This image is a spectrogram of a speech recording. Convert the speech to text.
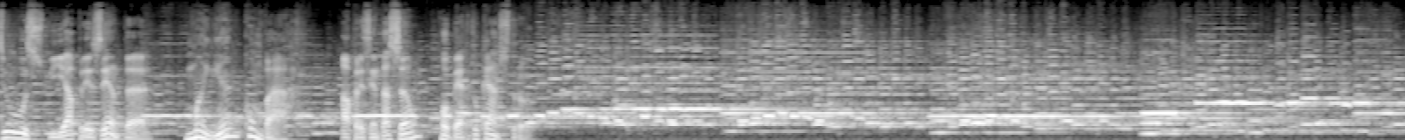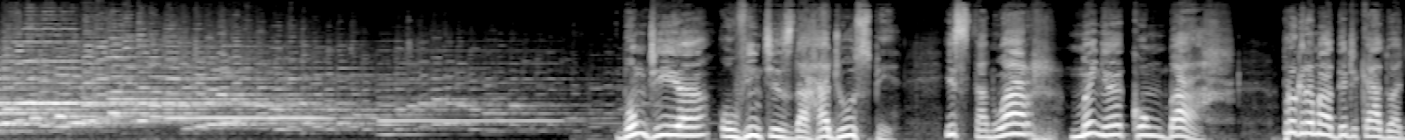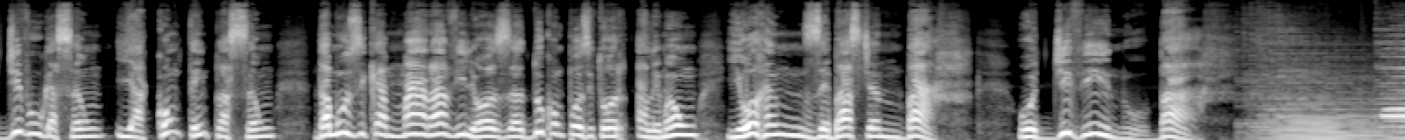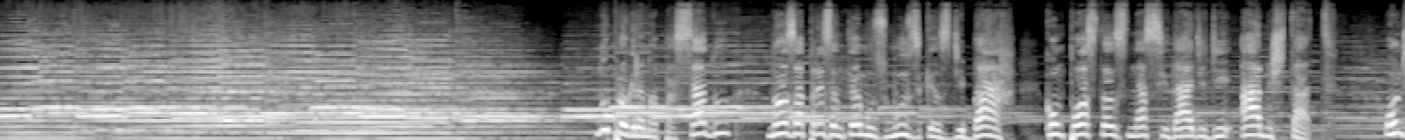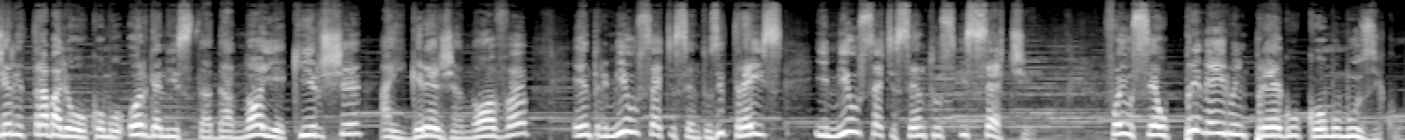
Rádio USP apresenta Manhã com Bar. Apresentação: Roberto Castro. Bom dia, ouvintes da Rádio USP. Está no ar Manhã com Bar programa dedicado à divulgação e à contemplação da música maravilhosa do compositor alemão Johann Sebastian Bach, o Divino Bach. No programa passado, nós apresentamos músicas de Bach compostas na cidade de Arnstadt onde ele trabalhou como organista da Neue Kirche, a Igreja Nova, entre 1703 e 1707. Foi o seu primeiro emprego como músico.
